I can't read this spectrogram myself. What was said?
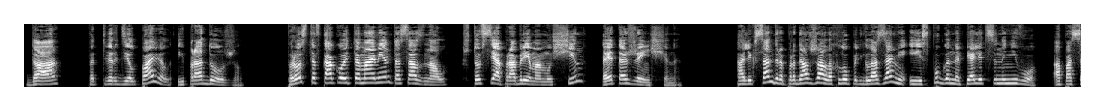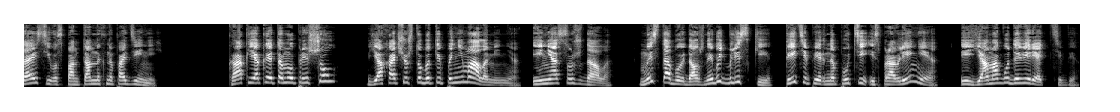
«Да», – подтвердил Павел и продолжил. «Просто в какой-то момент осознал, что вся проблема мужчин – это женщины. Александра продолжала хлопать глазами и испуганно пялиться на него, опасаясь его спонтанных нападений. «Как я к этому пришел? Я хочу, чтобы ты понимала меня и не осуждала. Мы с тобой должны быть близки. Ты теперь на пути исправления, и я могу доверять тебе»,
